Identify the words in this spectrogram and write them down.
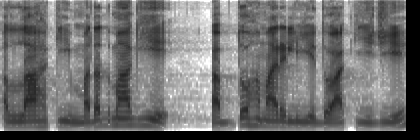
اللہ کی مدد مانگیے، اب تو ہمارے لیے دعا کیجیے۔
